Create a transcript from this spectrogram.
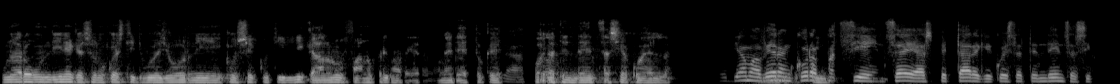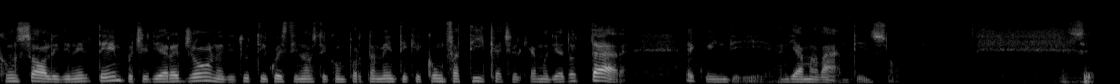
una rondine, che sono questi due giorni consecutivi di calo, non fanno primavera, non è detto che esatto. poi la tendenza sia quella. Dobbiamo avere ancora pazienza e aspettare che questa tendenza si consolidi nel tempo, ci dia ragione di tutti questi nostri comportamenti che con fatica cerchiamo di adottare. e quindi andiamo avanti, insomma. Sì.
